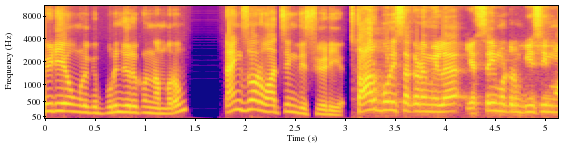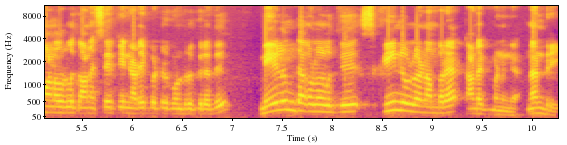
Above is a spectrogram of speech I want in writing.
வீடியோ உங்களுக்கு புரிஞ்சிருக்கும் நம்புறோம். தேங்க்ஸ் ஃபார் வாட்சிங் திஸ் வீடியோ ஸ்டார் போலீஸ் அகாடமியில எஸ்ஐ மற்றும் பிசி மாணவர்களுக்கான சேர்க்கை நடைபெற்று கொண்டிருக்கிறது. மேலும் தகவல்களுக்கு ஸ்கிரீனில் உள்ள நம்பரை கான்டாக்ட் பண்ணுங்க. நன்றி.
